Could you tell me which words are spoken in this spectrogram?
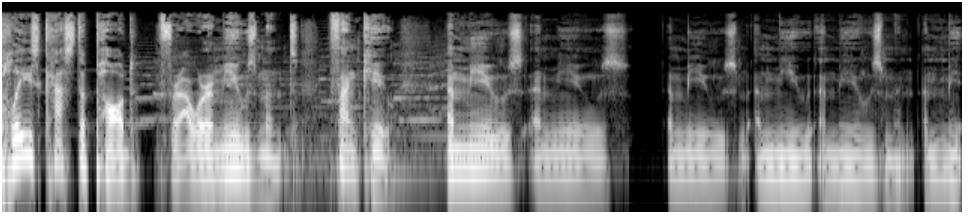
Please cast a pod for our amusement. Thank you. Amuse, amuse, amuse, amuse, amusement, amu-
